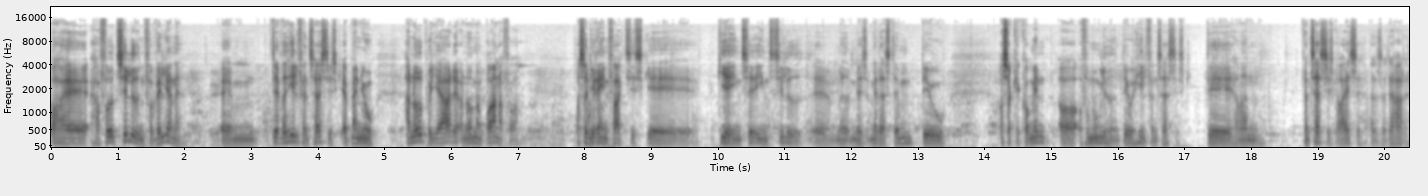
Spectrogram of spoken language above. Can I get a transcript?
og have, har fået tilliden for vælgerne. Øh, det har været helt fantastisk, at man jo har noget på hjerte og noget, man brænder for. Og så de rent faktisk øh, giver en til ens tillid øh, med, med, med deres stemme. Det er jo, og så kan komme ind og, og få muligheden. Det er jo helt fantastisk. Det har været en fantastisk rejse, altså det har det.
